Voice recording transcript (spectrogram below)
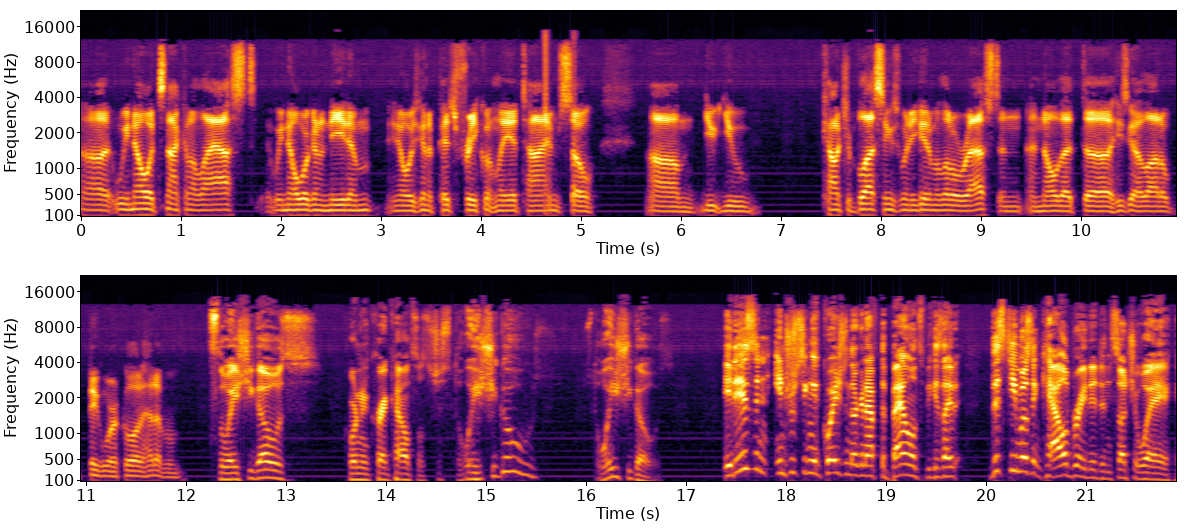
Uh, we know it's not going to last. We know we're going to need him. You know, he's going to pitch frequently at times. So, um, you you count your blessings when you get him a little rest, and, and know that uh, he's got a lot of big workload ahead of him. It's the way she goes. According to Craig Counsell, it's just the way she goes. It's the way she goes. It is an interesting equation they're going to have to balance because I, this team wasn't calibrated in such a way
